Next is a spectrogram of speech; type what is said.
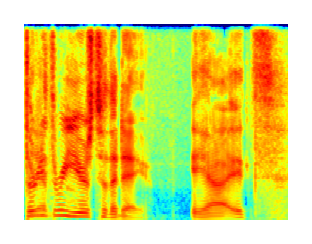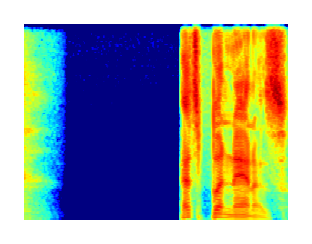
33 years to the day. Yeah, it's. That's bananas.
